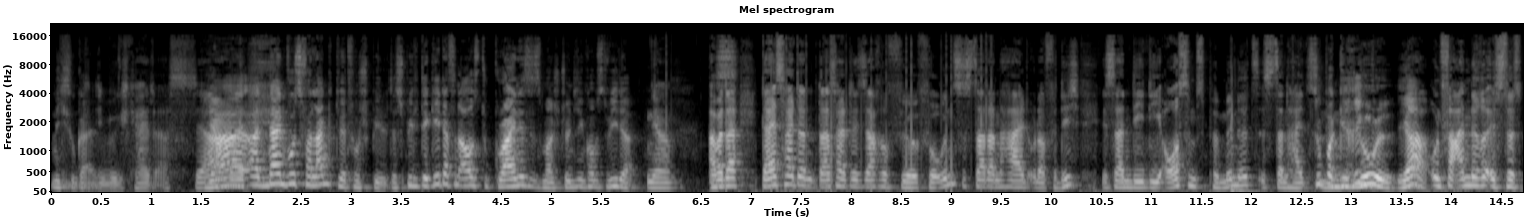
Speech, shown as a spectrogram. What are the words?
Nicht so geil. Die Möglichkeit, das, ja. Ja, also nein, wo es verlangt wird vom Spiel. Das Spiel, der geht davon aus, du grindest jetzt mal ein Stündchen, kommst wieder. Ja. Aber da, da ist halt dann, da ist halt die Sache für, für uns ist da dann halt, oder für dich, ist dann die, die Awesomes per Minutes ist dann halt Super gering. Null. Ja. Ja. Und für andere ist das,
